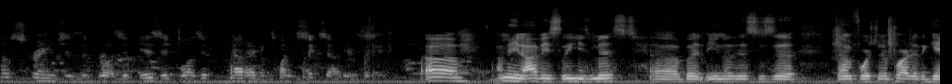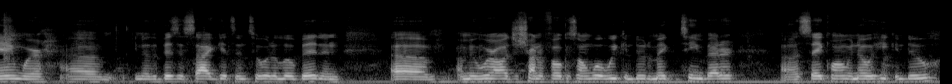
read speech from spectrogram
How strange is it? Was it? Is it? Was it? Not having 26 out here today. Uh, I mean, obviously he's missed, uh, but you know this is a the unfortunate part of the game where um, you know the business side gets into it a little bit, and um, I mean we're all just trying to focus on what we can do to make the team better. Uh, Saquon, we know what he can do,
